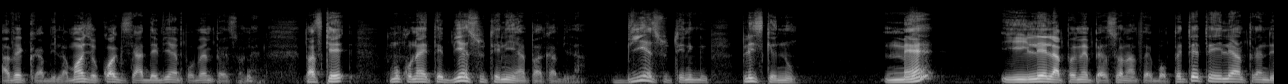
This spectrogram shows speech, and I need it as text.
avec Kabila. Moi, je crois que ça devient un problème personnel. Parce que Moukouna était bien soutenu hein, par Kabila. bien soutenu, plus que nous. Mais il est la première personne à faire. Bon, peut-être il est en train de...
